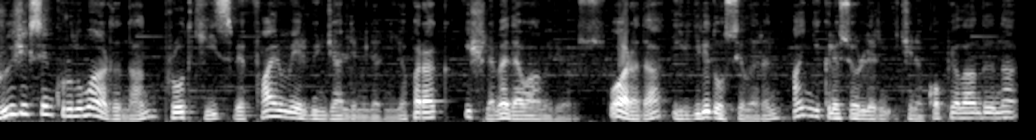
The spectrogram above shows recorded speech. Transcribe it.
Ruijix'in kurulumu ardından Protkeys ve firmware güncellemelerini yaparak işleme devam ediyoruz. Bu arada ilgili dosyaların hangi klasörlerin içine kopyalandığına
